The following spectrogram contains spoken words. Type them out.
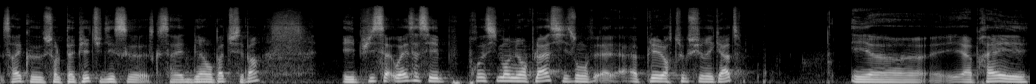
c'est vrai que sur le papier, tu dis est-ce que, ça va être bien ou pas, tu sais pas. Et puis, ça, ouais, ça s'est progressivement mis en place. Ils ont appelé leur truc sur E4. Et, et après, et,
